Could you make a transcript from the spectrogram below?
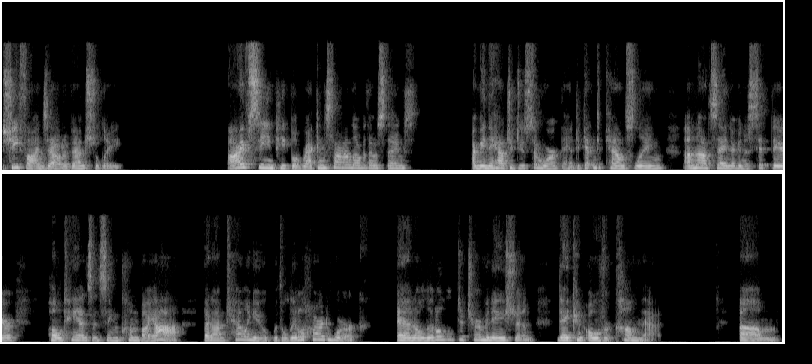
she finds out eventually. I've seen people reconcile over those things. I mean, they had to do some work, they had to get into counseling. I'm not saying they're going to sit there, hold hands, and sing kumbaya, but I'm telling you, with a little hard work and a little determination, they can overcome that. Um,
